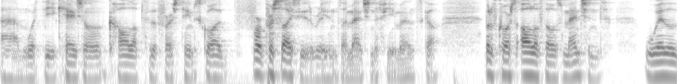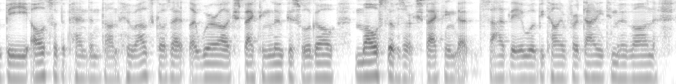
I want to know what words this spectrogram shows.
um, with the occasional call up to the first team squad for precisely the reasons I mentioned a few minutes ago. But of course, all of those mentioned will be also dependent on who else goes out. Like we're all expecting Lucas will go. Most of us are expecting that sadly it will be time for Danny to move on if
